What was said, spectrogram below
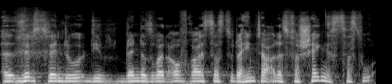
äh, selbst wenn du die Blende so weit aufreißt, dass du dahinter alles verschenkst, hast du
